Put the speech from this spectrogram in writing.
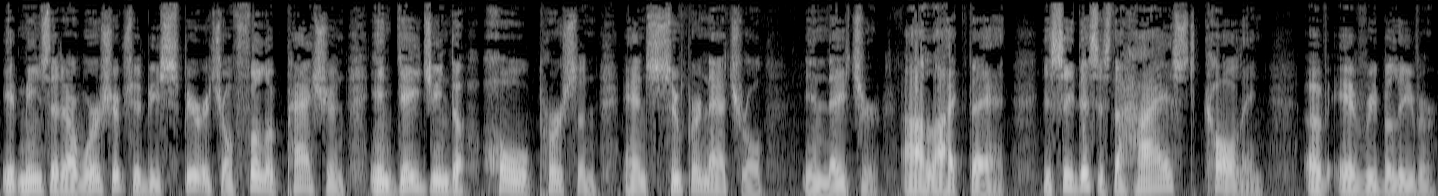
It means that our worship should be spiritual, full of passion, engaging the whole person, and supernatural in nature. I like that. You see, this is the highest calling of every believer.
